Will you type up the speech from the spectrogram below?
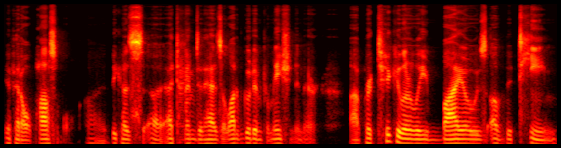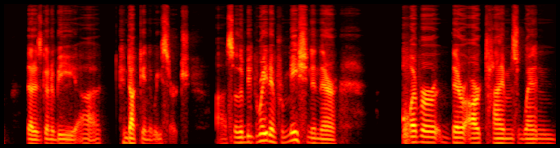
if at all possible, uh, because uh, at times it has a lot of good information in there uh, particularly bios of the team that is going to be uh, conducting the research. Uh, so there'll be great information in there. However, there are times when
